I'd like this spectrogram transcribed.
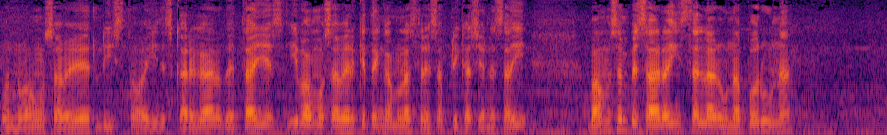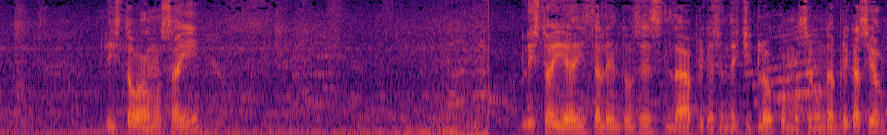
Bueno, vamos a ver, listo, ahí descargar detalles y vamos a ver que tengamos las tres aplicaciones ahí. Vamos a empezar a instalar una por una. Listo, vamos ahí. Listo, ahí ya instalé entonces la aplicación de Chiclo como segunda aplicación.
